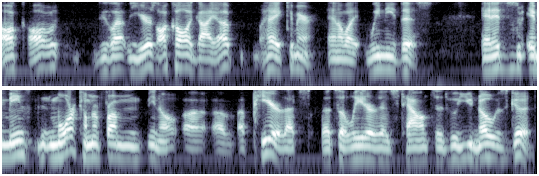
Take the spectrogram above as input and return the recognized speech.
I'll, I'll these last years I'll call a guy up, hey, come here, and I'm like, we need this, and it just mm-hmm. it means more coming from you know a, a peer that's that's a leader that's talented who you know is good,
